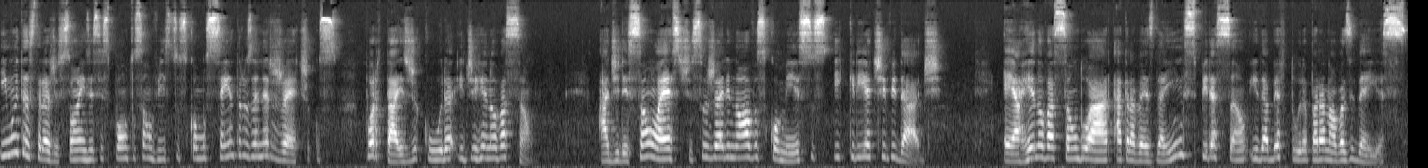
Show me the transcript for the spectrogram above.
Em muitas tradições, esses pontos são vistos como centros energéticos, portais de cura e de renovação. A direção leste sugere novos começos e criatividade. É a renovação do ar através da inspiração e da abertura para novas ideias.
